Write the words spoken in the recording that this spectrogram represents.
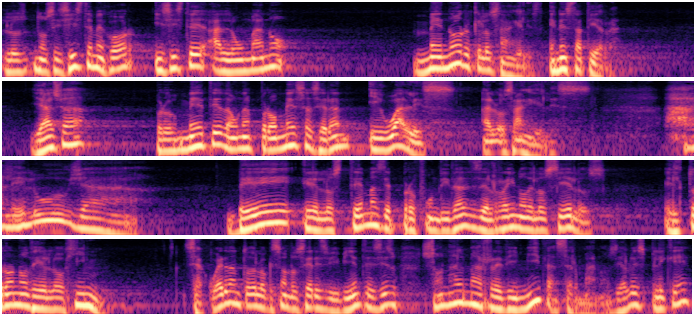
nos hiciste mejor, hiciste al humano menor que los ángeles en esta tierra. Yahshua promete, da una promesa, serán iguales a los ángeles. Aleluya. Ve eh, los temas de profundidades del reino de los cielos el trono de Elohim. ¿Se acuerdan todo lo que son los seres vivientes y eso? Son almas redimidas, hermanos, ya lo expliqué.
